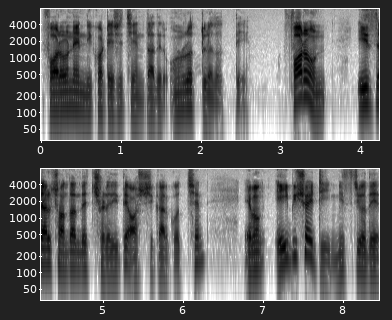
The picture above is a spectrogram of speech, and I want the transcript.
ফরনের নিকটে এসেছেন তাদের অনুরোধ তুলে ধরতে। ফরৌন ইসরায়েল সন্তানদের ছেড়ে দিতে অস্বীকার করছেন এবং এই বিষয়টি মিস্ত্রীয়দের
